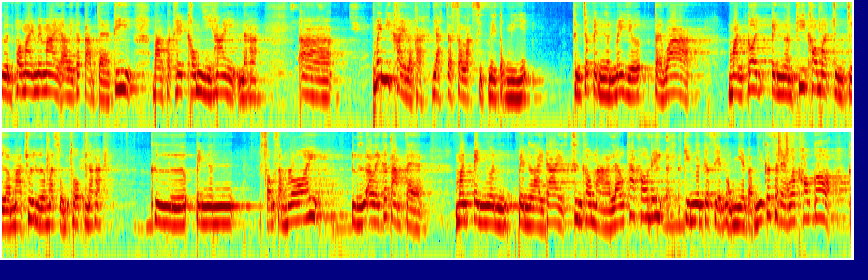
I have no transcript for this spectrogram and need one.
เงินพ่อไม่แม่ไม่อะไรก็ตามแต่ที่บางประเทศเขามีให้นะคะไม่มีใครหรอกค่ะ อยากจะสละสิทธิ์ในตรงนี้ ถึงจะเป็นเงินไม่เยอะ แต่ว่ามันก็เป็นเงินที่เข้ามาจุนเจือมาช่วยเหลือมาสมทบนะคะ คือเป็นเงินสองสามร้อยหรืออะไรก็ตามแต่ มันเป็นเงินเป็นรายได้ซึ่งเข้ามาแล้วถ้าเขาได้กินเงินเกษียณของเมียแบบนี้ก็แสดงว่าเขาก็เก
